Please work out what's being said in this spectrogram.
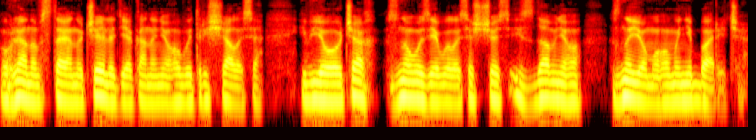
оглянув стаяну челядь, яка на нього витріщалася, і в його очах знову з'явилося щось із давнього, знайомого мені Баріча.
